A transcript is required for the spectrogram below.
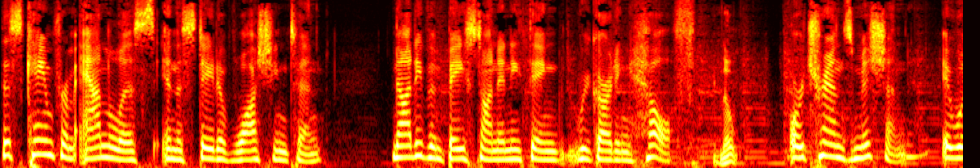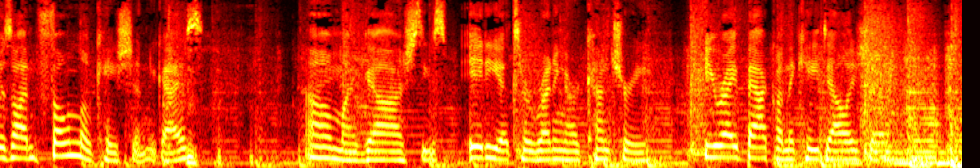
This came from analysts in the state of Washington, not even based on anything regarding health nope. or transmission. It was on phone location, you guys. oh my gosh, these idiots are running our country. Be right back on the Kate Daly Show.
